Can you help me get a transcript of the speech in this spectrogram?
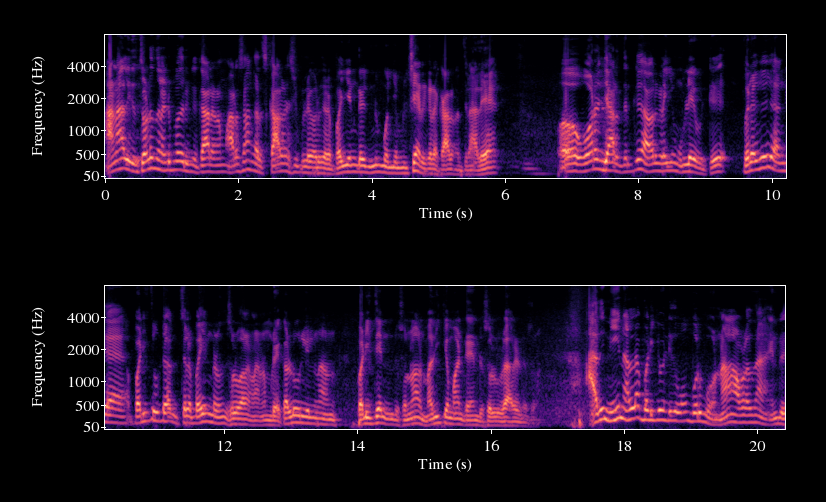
ஆனால் இது தொடர்ந்து நடிப்பதற்கு காரணம் அரசாங்க ஸ்காலர்ஷிப்பில் வருகிற பையன்கள் இன்னும் கொஞ்சம் மிச்சம் இருக்கிற காரணத்தினாலே ஓரஞ்சாரத்திற்கு அவர்களையும் உள்ளே விட்டு பிறகு அங்கே படித்து விட்டால் சில பையன்கள் வந்து சொல்லுவாங்க நான் நம்முடைய கல்லூரியில் நான் படித்தேன் என்று சொன்னால் மதிக்க மாட்டேன் என்று சொல்கிறார் என்று சொன்னார். அது நீ நல்லா படிக்க வேண்டியது உன் பொறுப்பு. நான் அவ்வளோதான் என்று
